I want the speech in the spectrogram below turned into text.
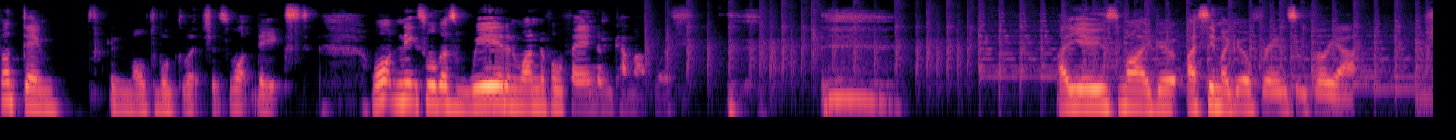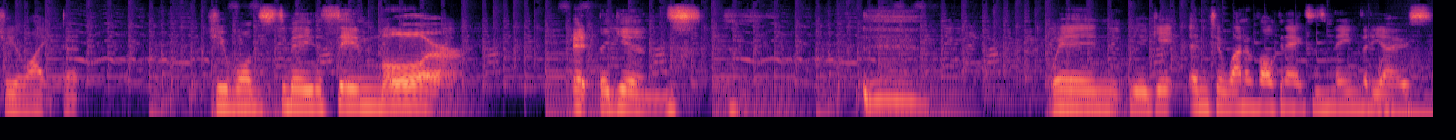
Goddamn freaking multiple glitches. What next? What next will this weird and wonderful fandom come up with? I use my girl I see my girlfriend some furry art. She liked it. She wants me to see more. It begins. when you get into one of Volkinaxe's meme videos,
